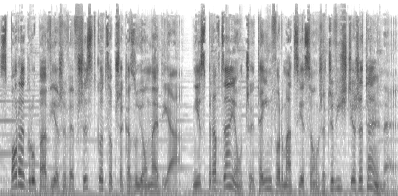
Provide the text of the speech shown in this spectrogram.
Spora grupa wierzy we wszystko, co przekazują media. Nie sprawdzają, czy te informacje są rzeczywiście rzetelne.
